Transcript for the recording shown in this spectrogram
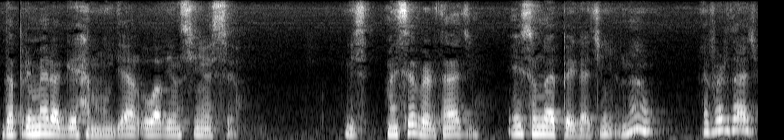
da Primeira Guerra Mundial, o aviãozinho é seu. Disse, mas é verdade? Isso não é pegadinha? Não, é verdade.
